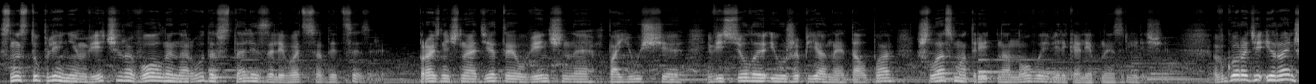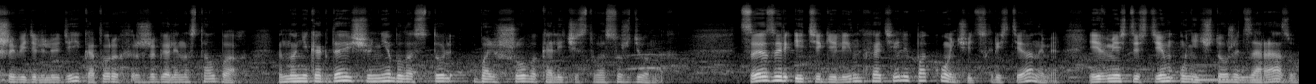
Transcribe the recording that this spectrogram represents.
С наступлением вечера волны народа стали заливать сады Цезаря. Празднично одетая, увенчанная, поющая, веселая и уже пьяная толпа шла смотреть на новое великолепное зрелище. В городе и раньше видели людей, которых сжигали на столбах, но никогда еще не было столь большого количества осужденных. Цезарь и Тигелин хотели покончить с христианами и вместе с тем уничтожить заразу,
